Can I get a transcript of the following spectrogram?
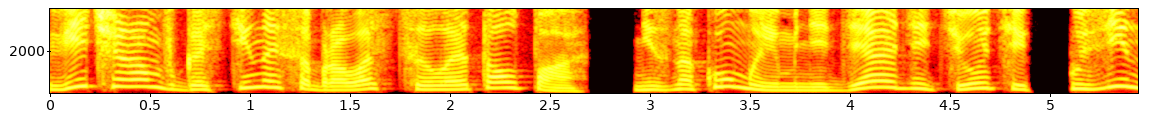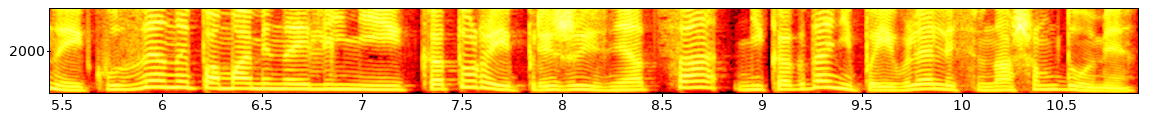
Вечером в гостиной собралась целая толпа. Незнакомые мне дяди, тети, кузины и кузены по маминой линии, которые при жизни отца никогда не появлялись в нашем доме.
